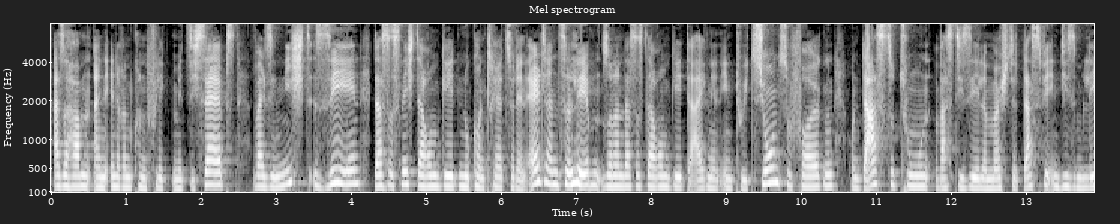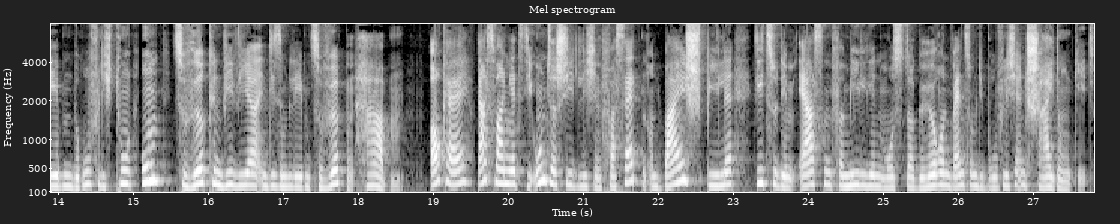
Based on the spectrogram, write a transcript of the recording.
Also haben einen inneren Konflikt mit sich selbst weil sie nicht sehen, dass es nicht darum geht, nur konträr zu den Eltern zu leben, sondern dass es darum geht, der eigenen Intuition zu folgen und das zu tun, was die Seele möchte, dass wir in diesem Leben beruflich tun, um zu wirken, wie wir in diesem Leben zu wirken haben. Okay, das waren jetzt die unterschiedlichen Facetten und Beispiele, die zu dem ersten Familienmuster gehören, wenn es um die berufliche Entscheidung geht.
